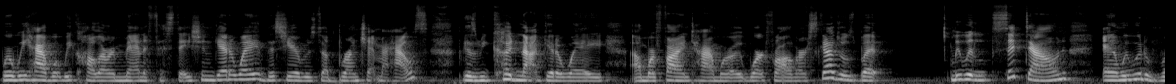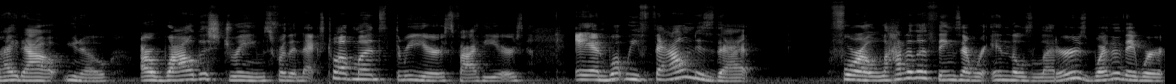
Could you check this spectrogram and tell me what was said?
where we have what we call our manifestation getaway. This year was a brunch at my house because we could not get away um, or find time where it worked for all of our schedules. But we would sit down and we would write out, you know, our wildest dreams for the next 12 months, three years, five years. And what we found is that for a lot of the things that were in those letters, whether they were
